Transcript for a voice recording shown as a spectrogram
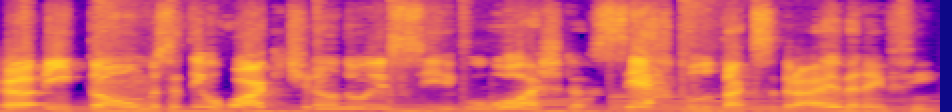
É, então Uhum. você tem o Rock tirando esse o Oscar certo do Taxi Driver, né? Enfim,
